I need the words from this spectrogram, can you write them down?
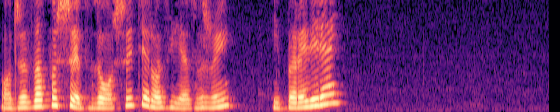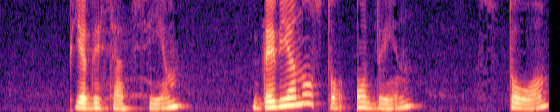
Отже, запиши в зошиті, розв'яжи і перевіряй. 57, 91, 100,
